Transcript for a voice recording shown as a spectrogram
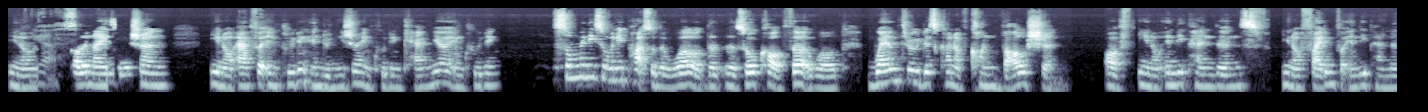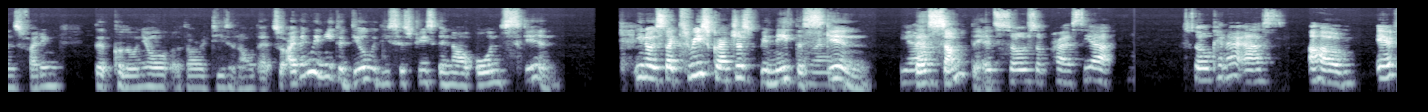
you know Yes. colonization you know effort including indonesia including kenya including so many so many parts of the world the, the so-called third world went through this kind of convulsion of you know independence you know fighting for independence fighting the colonial authorities and all that so i think we need to deal with these histories in our own skin you know, it's like three scratches beneath the Right. skin. Yeah. There's something. it's so suppressed yeah so can i ask um if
